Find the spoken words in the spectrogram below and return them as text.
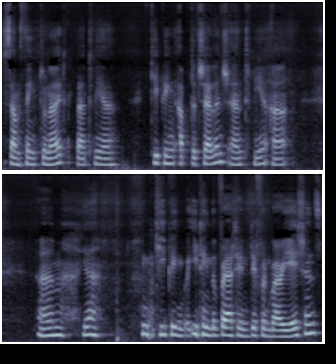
something tonight, but we are keeping up the challenge and we are, um, yeah, keeping eating the bread in different variations.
